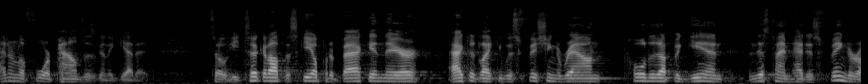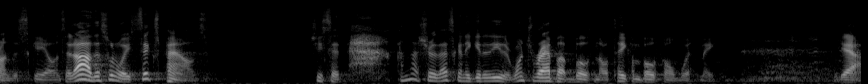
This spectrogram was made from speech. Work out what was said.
I don't know if four pounds is going to get it. So he took it off the scale, put it back in there, acted like he was fishing around, pulled it up again, and this time had his finger on the scale and said, Ah, this one weighs six pounds. She said, ah, I'm not sure that's going to get it either. Why don't you wrap up both and I'll take them both home with me? yeah.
